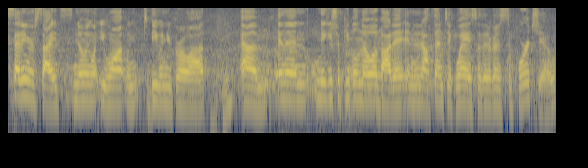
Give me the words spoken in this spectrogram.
setting your sights, knowing what you want when, to be when you grow up, mm-hmm. um, and then making sure people know about it in an authentic way so they're going to support you,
